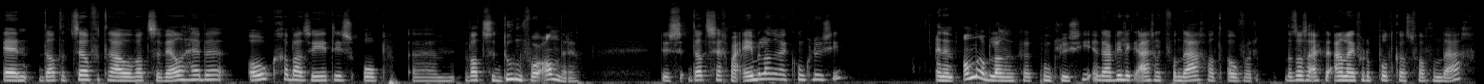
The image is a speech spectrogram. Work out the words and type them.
en dat het zelfvertrouwen wat ze wel hebben ook gebaseerd is op um, wat ze doen voor anderen. Dus dat is zeg maar één belangrijke conclusie. En een andere belangrijke conclusie, en daar wil ik eigenlijk vandaag wat over. Dat was eigenlijk de aanleiding voor de podcast van vandaag.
